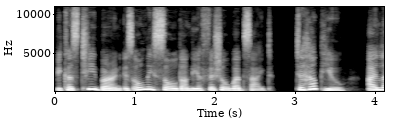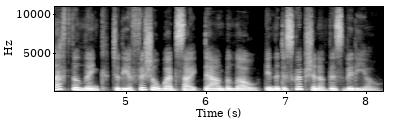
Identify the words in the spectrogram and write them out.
because Tea Burn is only sold on the official website. To help you, I left the link to the official website down below in the description of this video.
